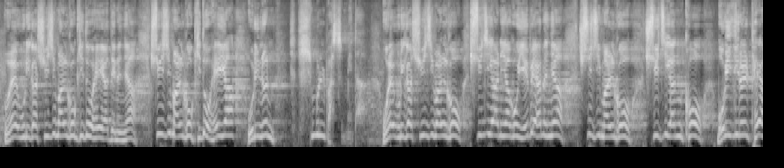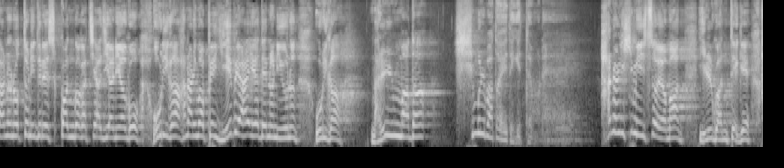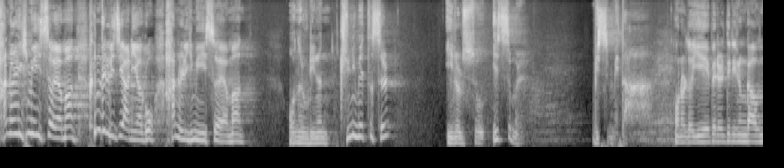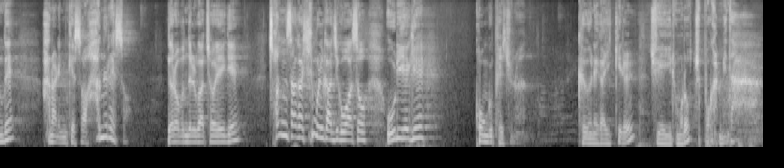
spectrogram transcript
왜 우리가 쉬지 말고 기도해야 되느냐? 쉬지 말고 기도해야 우리는 힘을 받습니다. 왜 우리가 쉬지 말고 쉬지 아니하고 예배하느냐? 쉬지 말고 쉬지 않고 모이기를 패하는 어떤 이들의 습관과 같이 하지 아니하고 우리가 하나님 앞에 예배해야 되는 이유는 우리가 날마다 힘을 받아야 되기 때문에 하늘 힘이 있어야만 일관되게 하늘 힘이 있어야만 흔들리지 아니하고 하늘 힘이 있어야만 오늘 우리는 주님의 뜻을 이룰 수 있음을 믿습니다. 오늘도 이 예배를 드리는 가운데 하나님께서 하늘에서 여러분들과 저에게 천사가 힘을 가지고 와서 우리에게 공급해 주는 그 은혜가 있기를 주의 이름으로 축복합니다.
